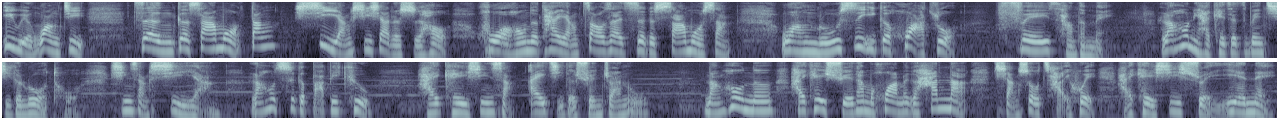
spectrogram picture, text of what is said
一眼望尽整个沙漠。当夕阳西下的时候，火红的太阳照在这个沙漠上，宛如是一个画作，非常的美。然后你还可以在这边骑个骆驼，欣赏夕阳，然后吃个 barbecue，还可以欣赏埃及的旋转舞。然后呢，还可以学他们画那个汉娜，享受彩绘，还可以吸水烟呢。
